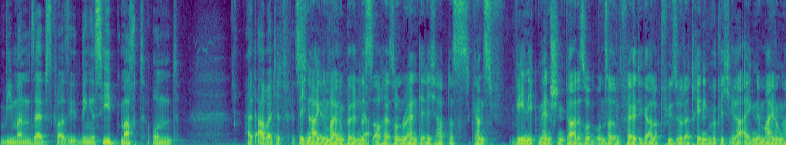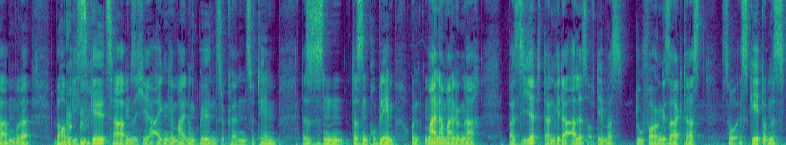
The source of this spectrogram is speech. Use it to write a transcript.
Wie man selbst quasi Dinge sieht, macht und halt arbeitet. Sich eine eigene. Meinung bilden, das ist ja. auch ja so ein Rant, den ich habe, dass ganz wenig Menschen, gerade so in unserem Feld, egal ob Physio oder Training, wirklich ihre eigene Meinung haben oder überhaupt die Skills haben, sich ihre eigene Meinung bilden zu können zu Themen. Das ist ein, das ist ein Problem. Und meiner Meinung nach basiert dann wieder alles auf dem, was du vorhin gesagt hast. So, es geht um das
